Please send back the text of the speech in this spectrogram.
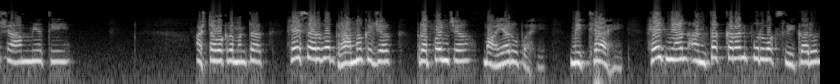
शाम्यती। अष्टावक्र म्हणतात हे सर्व भ्रामक जग प्रपंच मायारूप आहे मिथ्या आहे। हे ज्ञान अंतःकरणपूर्वक स्वीकारून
